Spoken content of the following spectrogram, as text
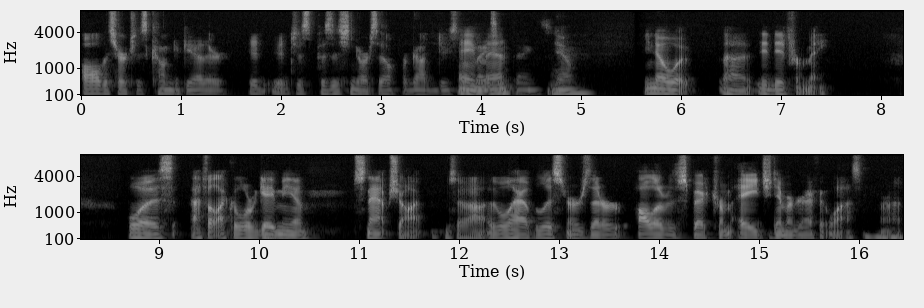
all the churches come together. It, it just positioned ourselves for God to do some Amen. amazing things. Yeah. You know what uh, it did for me was I felt like the Lord gave me a snapshot. So I, we'll have listeners that are all over the spectrum, age demographic wise. Right.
